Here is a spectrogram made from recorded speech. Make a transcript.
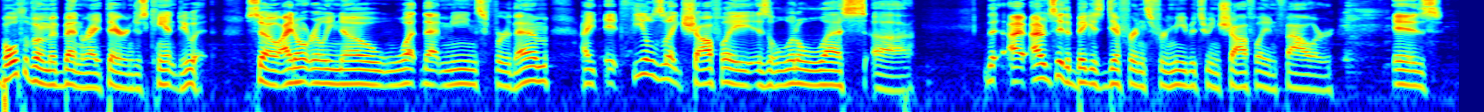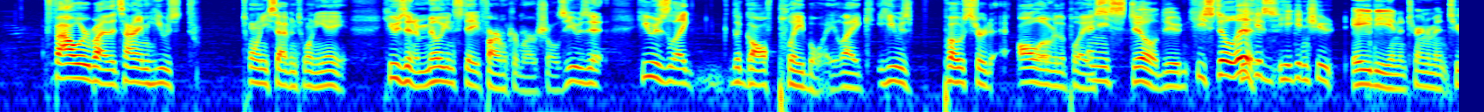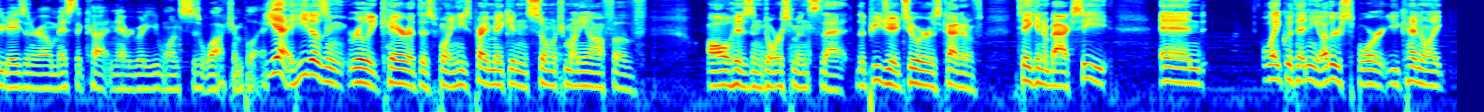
both of them have been right there and just can't do it. So I don't really know what that means for them. I it feels like Schauffele is a little less. Uh, the, I, I would say the biggest difference for me between Schauffele and Fowler is Fowler by the time he was tw 27, 28, he was in a million State Farm commercials. He was at he was like the golf playboy. Like he was postered all over the place. And he's still, dude. he still he is. could he can shoot 80 in a tournament two days in a row, miss the cut, and everybody wants to watch him play. yeah, he doesn't really care at this point. He's probably making so much money off of all his endorsements that the PGA Tour is kind of taking a back seat. And like with any other sport, you kind of like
